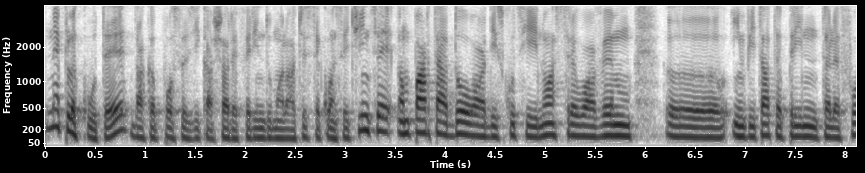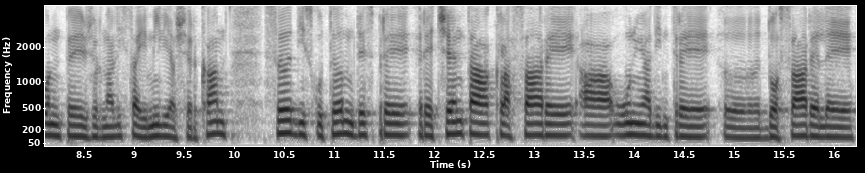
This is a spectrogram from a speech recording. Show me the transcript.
neplăcute, dacă pot să zic așa, referindu-mă la aceste consecințe. În partea a doua a discuției noastre o avem uh, invitată prin telefon pe jurnalista Emilia Șercan să discutăm despre recenta clasare a unuia dintre uh, dosarele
